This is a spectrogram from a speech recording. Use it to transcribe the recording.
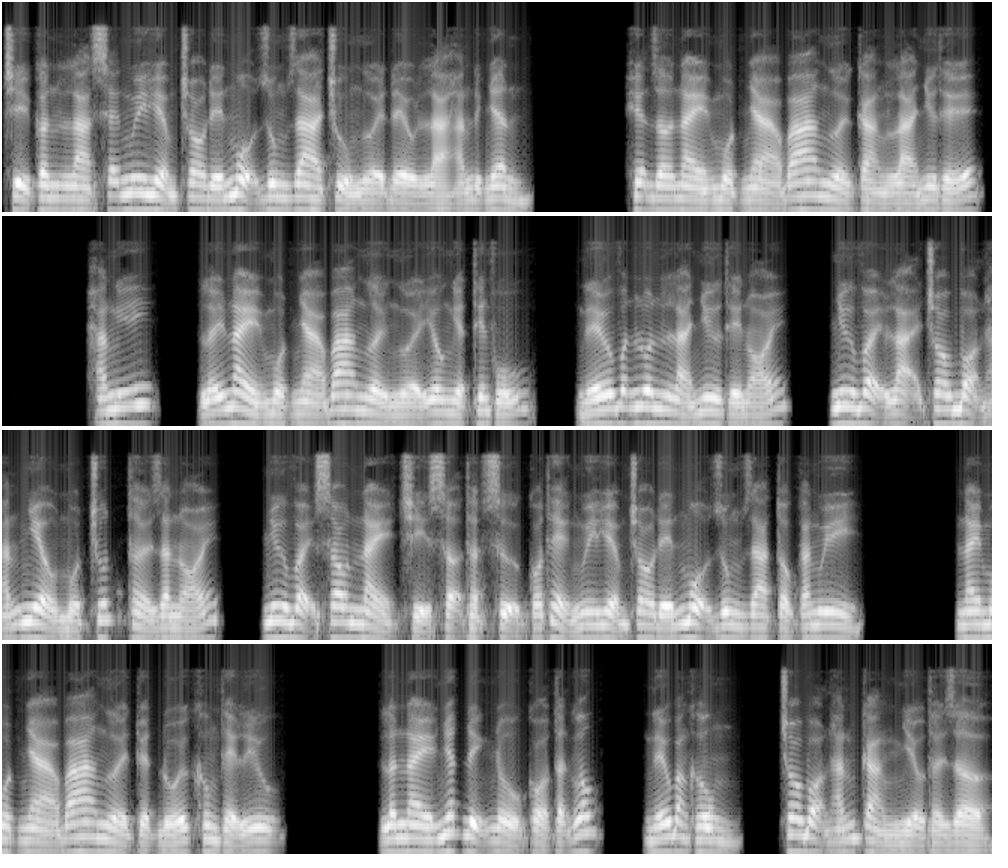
Chỉ cần là sẽ nguy hiểm cho đến mộ dung gia chủ người đều là hắn địch nhân. Hiện giờ này một nhà ba người càng là như thế. Hắn nghĩ, lấy này một nhà ba người người yêu nghiệt thiên phú, nếu vẫn luôn là như thế nói, như vậy lại cho bọn hắn nhiều một chút thời gian nói, như vậy sau này chỉ sợ thật sự có thể nguy hiểm cho đến mộ dung gia tộc can nguy. Này một nhà ba người tuyệt đối không thể lưu. Lần này nhất định nổ cỏ tận gốc, nếu bằng không, cho bọn hắn càng nhiều thời giờ,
